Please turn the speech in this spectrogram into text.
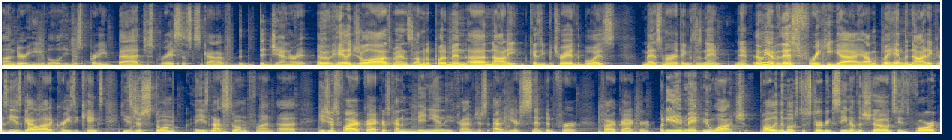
under evil. He's just pretty bad, just racist, kind of de- degenerate. Then we have Haley Joel Osment. I'm gonna put him in uh, naughty because he betrayed the boys. Mesmer, I think is his name. Yeah. And then we have this freaky guy. I'm gonna put him at naughty because he's got a lot of crazy kinks. He's just Storm. He's not Stormfront. Uh, he's just Firecracker's kind of minion. He's kind of just out here simping for Firecracker. But he did make me watch probably the most disturbing scene of the show in season four.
